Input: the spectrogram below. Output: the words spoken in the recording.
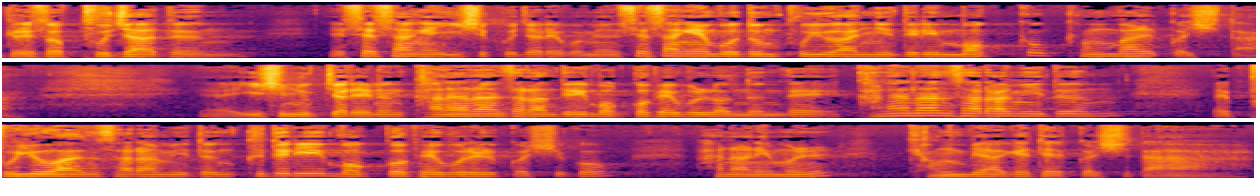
그래서 부자든 세상의 29절에 보면 세상의 모든 부유한 이들이 먹고 경배할 것이다. 26절에는 가난한 사람들이 먹고 배불렀는데 가난한 사람이든 부유한 사람이든 그들이 먹고 배부를 것이고 하나님을 경배하게 될 것이다.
